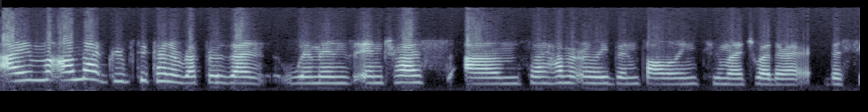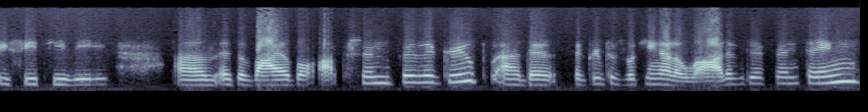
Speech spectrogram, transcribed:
I'm on that group to kind of represent women's interests, um, so I haven't really been following too much whether the CCTV um, is a viable option for the group. Uh, the the group is looking at a lot of different things,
